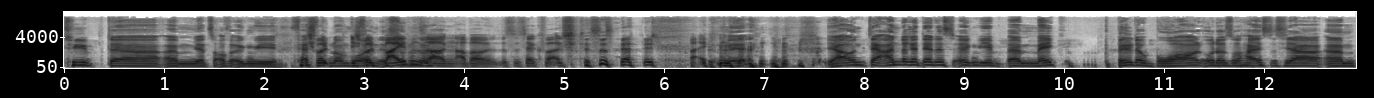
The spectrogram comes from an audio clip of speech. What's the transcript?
Typ, der ähm, jetzt auch irgendwie festgenommen ich wollt, worden ich wollte beiden sagen, aber das ist ja Quatsch. Das ist ja nicht beiden. Nee. Ja, und der andere, der das irgendwie äh, Make Build a Wall oder so heißt es ja, ähm,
